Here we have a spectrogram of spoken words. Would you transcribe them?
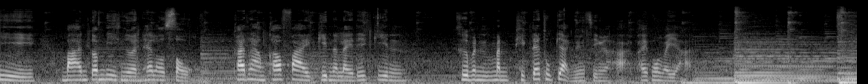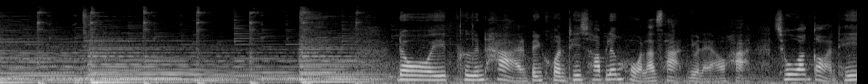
มีบ้านก็มีเงินให้เราส่ง ค่าน้ำค่าไฟกินอะไรได้กิน คือมันมันพลิกได้ทุกอย่างจริงๆอะค่ะไพ่พรมยาน โดยพื้นฐานเป็นคนที่ชอบเรื่องโหราศาสตร์อยู่แล้วค่ะ ช่วงก่อนที่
